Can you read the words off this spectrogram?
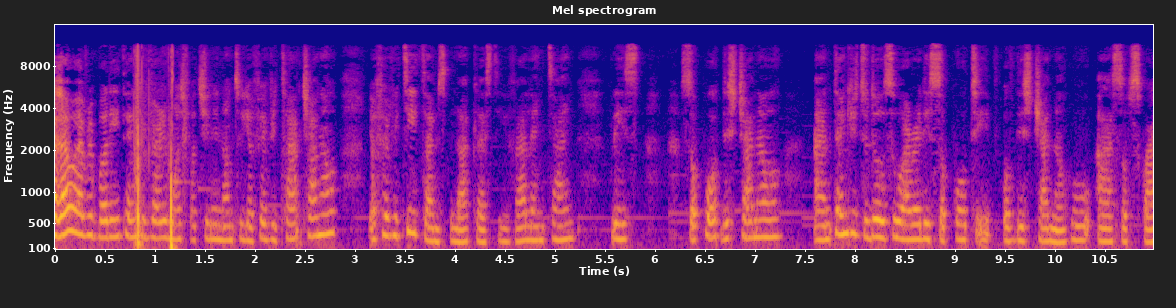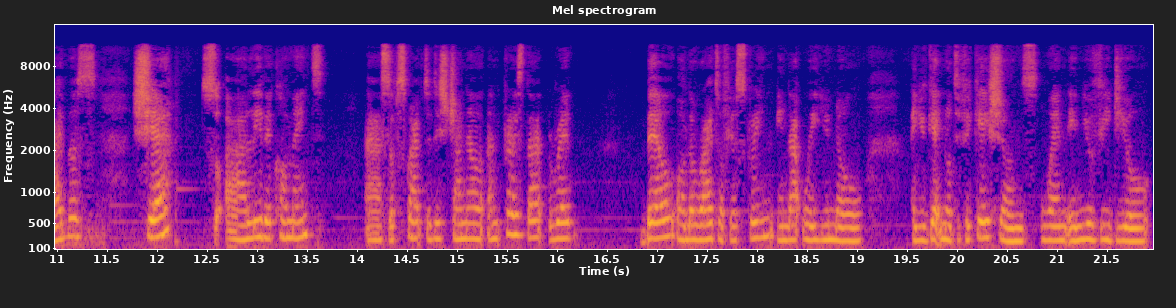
Hello, everybody. Thank you very much for tuning on to your favorite channel, your favorite Tea Times Black Steve Valentine. Please support this channel. And thank you to those who are already supportive of this channel, who are subscribers. Share, so, uh, leave a comment, uh, subscribe to this channel, and press that red bell on the right of your screen. In that way, you know and you get notifications when a new video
